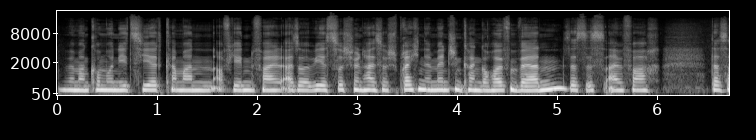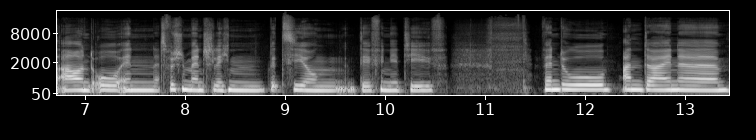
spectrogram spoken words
wenn man kommuniziert, kann man auf jeden Fall, also wie es so schön heißt, so sprechenden Menschen kann geholfen werden. Das ist einfach das A und O in zwischenmenschlichen Beziehungen definitiv. Wenn du an deine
